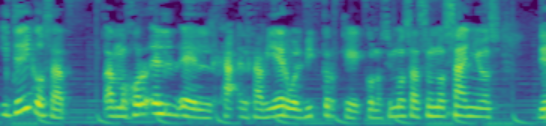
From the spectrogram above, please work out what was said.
Y te digo, o sea, a lo mejor el, el, Ja- el Javier o el Víctor que conocimos hace unos años, "Eh,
